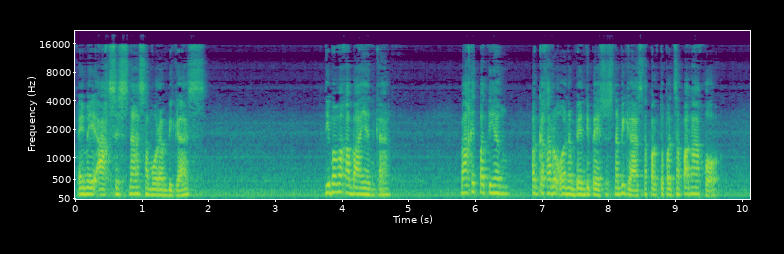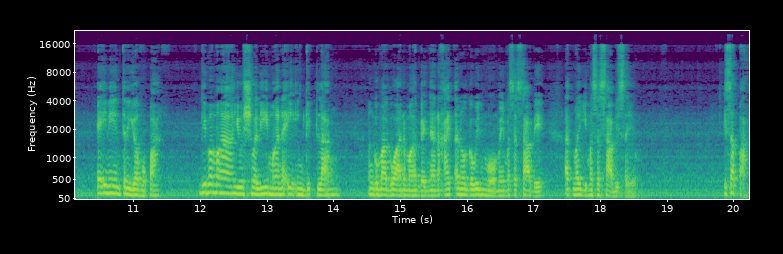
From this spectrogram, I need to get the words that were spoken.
ay may access na sa murang bigas? Di ba makabayan ka? Bakit pati ang pagkakaroon ng 20 pesos na bigas na pagtupad sa pangako, eh iniintriga mo pa? Di ba mga usually, mga naiinggit lang ang gumagawa ng mga ganyan na kahit ano gawin mo, may masasabi at may masasabi sa'yo? Isa pa,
